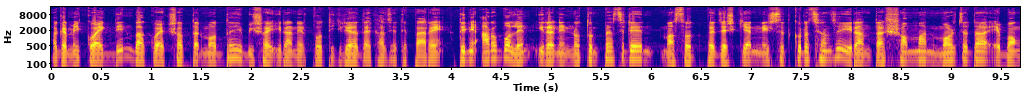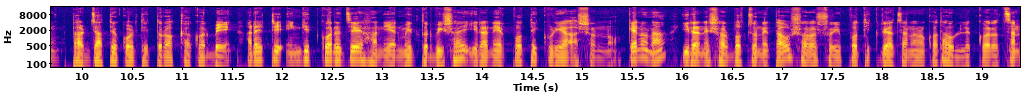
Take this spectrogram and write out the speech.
আগামী কয়েকদিন বা কয়েক সপ্তাহের মধ্যে এই বিষয়ে ইরানের প্রতিক্রিয়া দেখা যেতে পারে। তিনি আরও বলেন, ইরানের নতুন প্রেসিডেন্ট মাসুদ পেজেশকিয়ান নিশ্চিত করেছেন যে ইরান তার সম্মান, মর্যাদা এবং তার জাতীয় কর্তৃত্ব রক্ষা করবে। আর এটি ইঙ্গিত করে যে হানিয়ার মৃত্যুর বিষয়ে ইরানের প্রতিক্রিয়া আসন্ন। কেননা, ইরানের সর্বোচ্চ নেতাও সরাসরি প্রতিক্রিয়া জানানোর কথা উল্লেখ করেছেন।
